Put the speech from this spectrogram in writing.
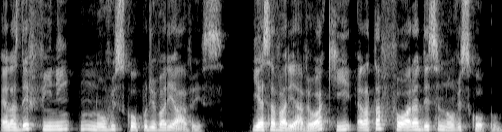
elas definem um novo escopo de variáveis. E essa variável aqui, ela está fora desse novo escopo.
